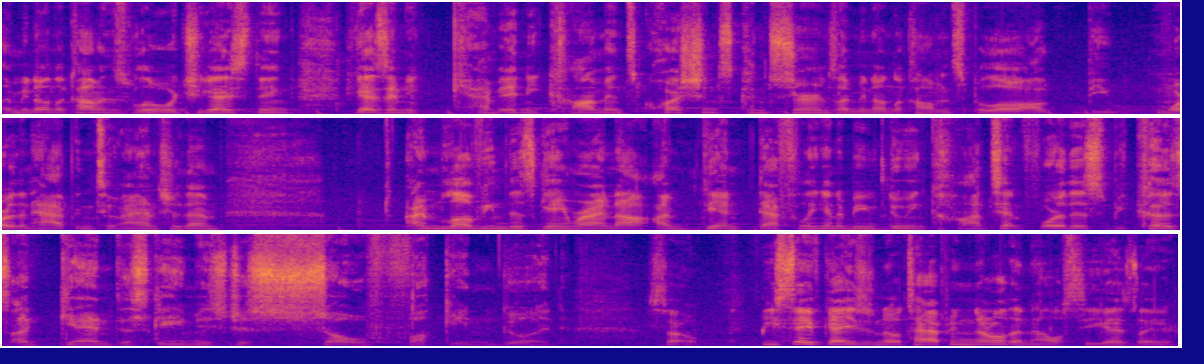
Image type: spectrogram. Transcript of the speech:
Let me know in the comments below what you guys think. If you guys any, have any comments, questions, concerns, let me know in the comments below. I'll be more than happy to answer them. I'm loving this game right now. I'm de definitely going to be doing content for this because, again, this game is just so fucking good. So, be safe, guys. You know what's happening in the world, and I'll see you guys later.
